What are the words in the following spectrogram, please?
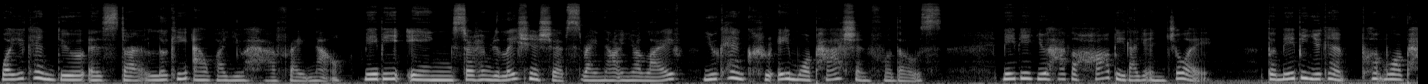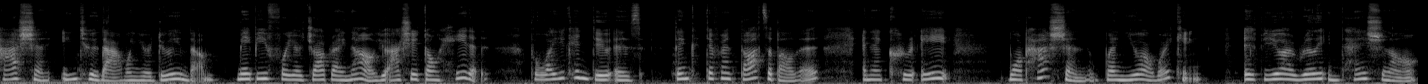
what you can do is start looking at what you have right now. Maybe in certain relationships right now in your life, you can create more passion for those. Maybe you have a hobby that you enjoy, but maybe you can put more passion into that when you're doing them. Maybe for your job right now, you actually don't hate it. But what you can do is think different thoughts about it and then create more passion when you are working. If you are really intentional,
